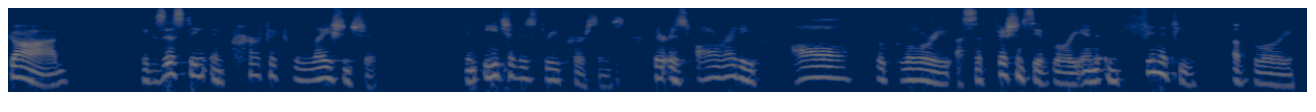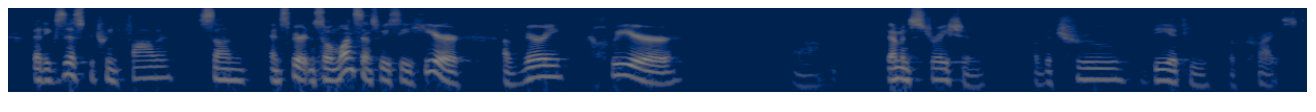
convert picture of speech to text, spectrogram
God existing in perfect relationship in each of his three persons. There is already all the glory, a sufficiency of glory, an infinity of glory that exists between Father, Son, and Spirit. And so, in one sense, we see here a very clear um, demonstration of the true deity of Christ.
